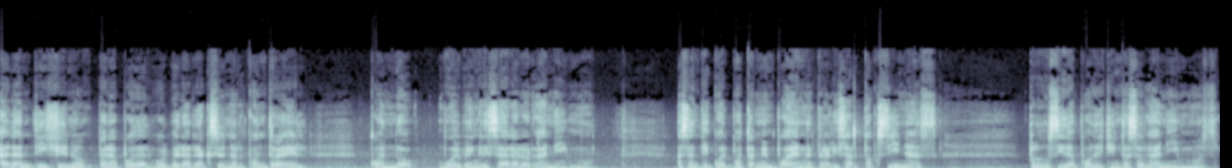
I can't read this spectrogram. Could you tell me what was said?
al antígeno para poder volver a reaccionar contra él cuando vuelve a ingresar al organismo. Los anticuerpos también pueden neutralizar toxinas producidas por distintos organismos.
